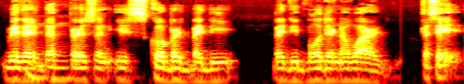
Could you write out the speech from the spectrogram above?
whether mm-hmm. that person is covered by the by the modern award kasi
